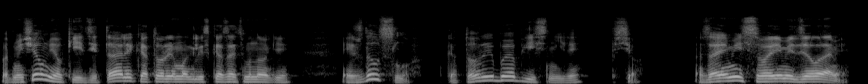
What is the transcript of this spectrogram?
подмечал мелкие детали, которые могли сказать многие, и ждал слов, которые бы объяснили все. «Займись своими делами»,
